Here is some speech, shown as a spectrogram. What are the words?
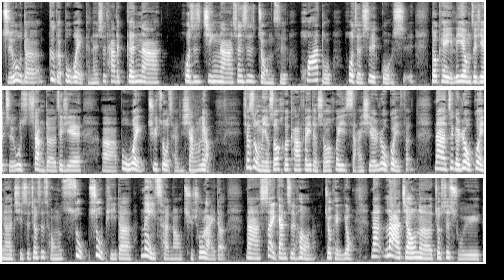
植物的各个部位，可能是它的根啊，或者是茎啊，甚至种子、花朵或者是果实，都可以利用这些植物上的这些啊部位去做成香料。像是我们有时候喝咖啡的时候会撒一些肉桂粉，那这个肉桂呢，其实就是从树树皮的内层哦取出来的，那晒干之后呢就可以用。那辣椒呢，就是属于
